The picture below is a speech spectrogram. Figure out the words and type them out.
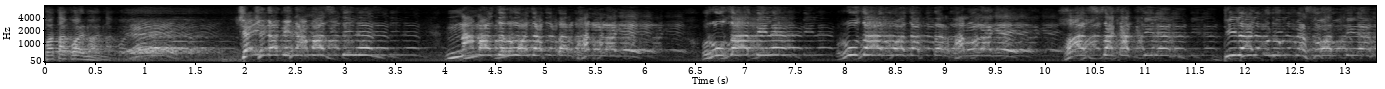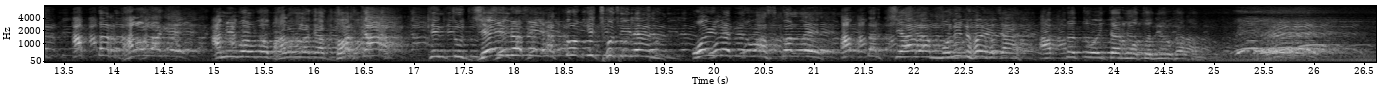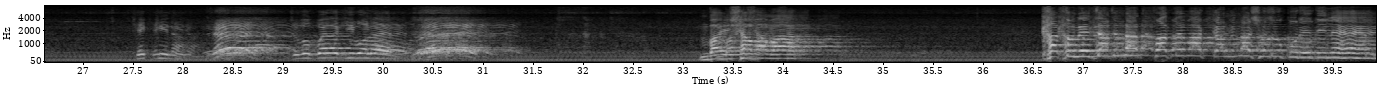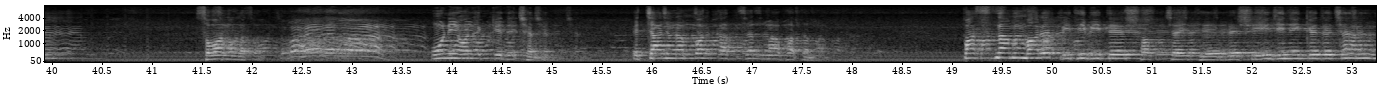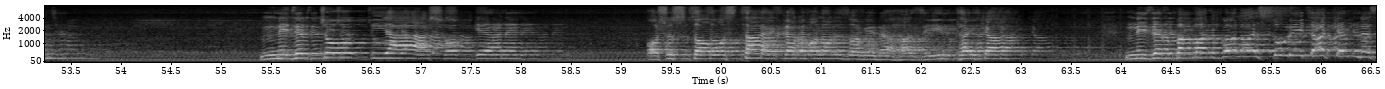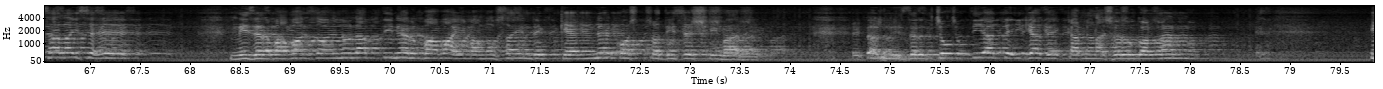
কথা কয় না। যেই নবী নামাজ দিলেন, নামাজের ওয়াজ আপনার ভালো লাগে। রোজা দিলেন, রোজার ওয়াজ আপনার ভালো লাগে। হজ জাকাত দিলেন ডিলার কুলুক মেসওয়াত দিলেন, আপনার ভালো লাগে। আমি বলব, ভালো লাগা দরকার। কিন্তু যেই নবী এত কিছু দিলেন ওই নবীর ওয়াজ করলে আপনার চেহারা মলিন হয়ে যায়। আপনার তো ওইটার মতো নিউ খারাপ। ঠিক কি না? যুবক ভাইরা কি বলেন? ভাই সাহেব আমার খাতুনে জান্নাত ফাতেমা কান্না শুরু করে দিলেন। সুবহানাল্লাহ। সুবহানাল্লাহ। উনি অনেক কেঁদেছেন। এই চার নাম্বার কাঁদছেন মা ফাতেমা। পাঁচ নাম্বারে পৃথিবীতে সবচাইতে বেশি যিনি কেঁদেছেন, নিজের চোখ দিয়া সব জ্ঞানে অসুস্থ অবস্থায় কারবালার জমিনে হাজির থাইকা, নিজের বাবার গলায় ছুরিটা কেমনে চালাইছে, নিজের বাবা জয়নুল আবদিনের বাবা ইমাম হুসাইন কেমনে কষ্ট দিছে সীমারে, এটা নিজের চোখ দিয়া দেখা যে কান্না শুরু করলেন।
